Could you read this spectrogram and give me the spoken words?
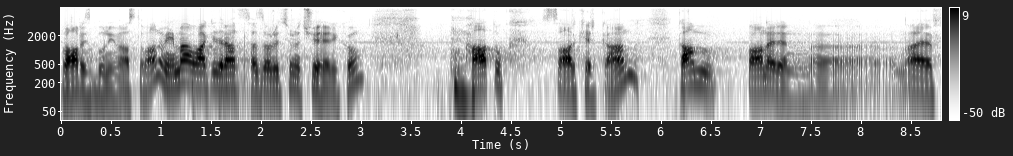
բառից բուն իմաստով անում, հիմա ուղղակի դրանց հզորությունը չի հերիքում։ Հատուկ սարքեր կան, կամ բաներ են նաև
